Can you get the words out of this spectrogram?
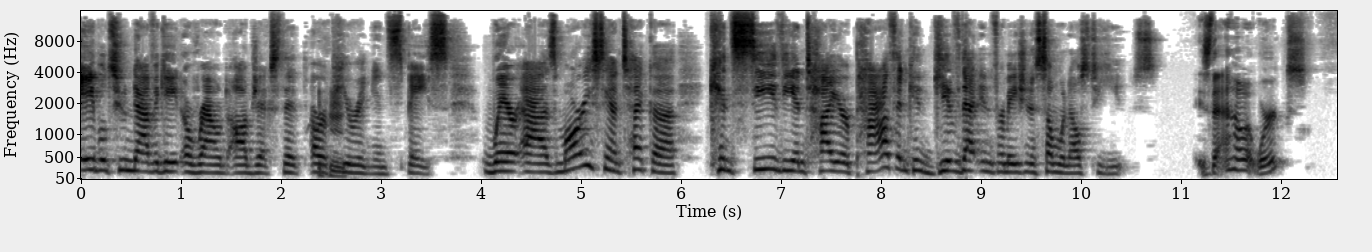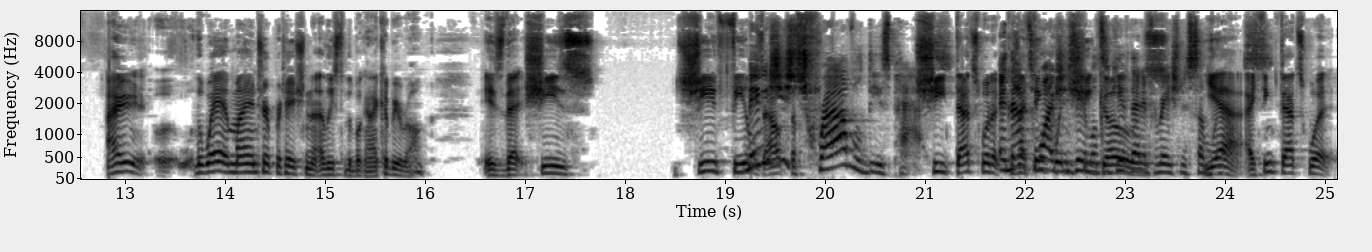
able to navigate around objects that are Mhm. appearing in space. Whereas Mari San Tekka can see the entire path and can give that information to someone else to use. is that how it works i the way my interpretation at least of the book and i could be wrong is that she's she feels Maybe out she's the traveled these paths. she that's what it, and that's think why when she's she able goes, to give that information to someone yeah else. i think that's what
